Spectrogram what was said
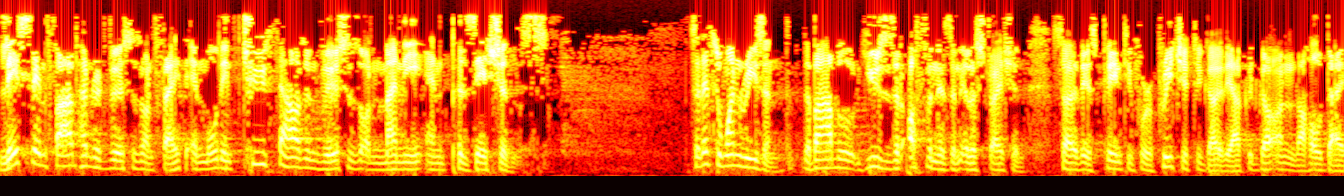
less than 500 verses on faith, and more than 2,000 verses on money and possessions. So that's one reason. The Bible uses it often as an illustration. So there's plenty for a preacher to go there. I could go on the whole day.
